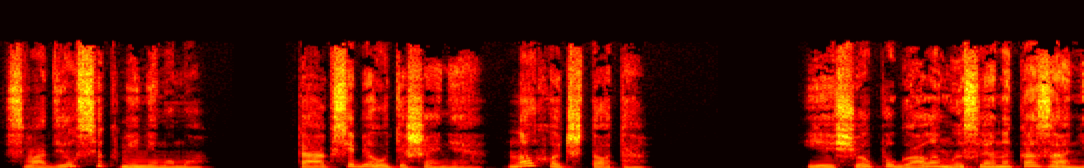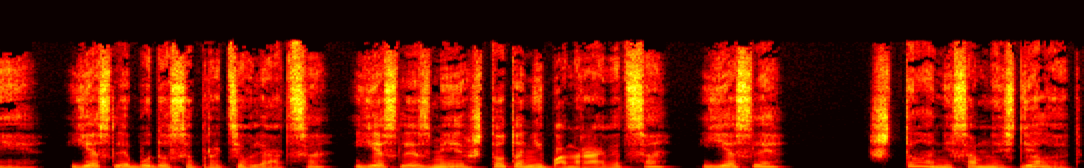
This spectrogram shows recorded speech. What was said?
сводился к минимуму. Так себе утешение, но хоть что-то. Еще пугала мысль о наказании. Если буду сопротивляться, если змеи что-то не понравится, если... Что они со мной сделают?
